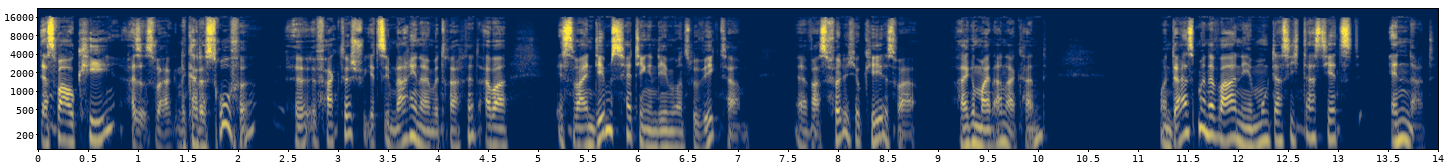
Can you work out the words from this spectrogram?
das war okay, also es war eine Katastrophe, äh, faktisch, jetzt im Nachhinein betrachtet, aber es war in dem Setting, in dem wir uns bewegt haben, äh, war es völlig okay, es war allgemein anerkannt. Und da ist meine Wahrnehmung, dass sich das jetzt ändert.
